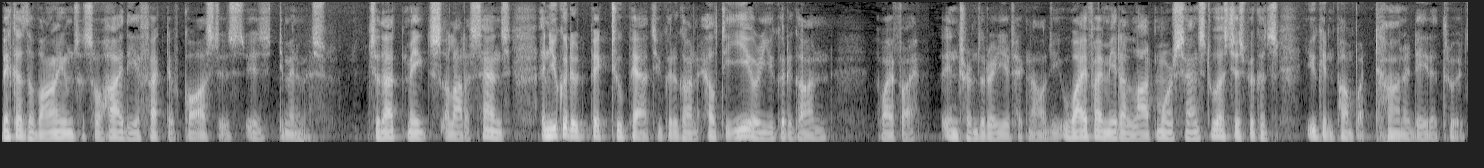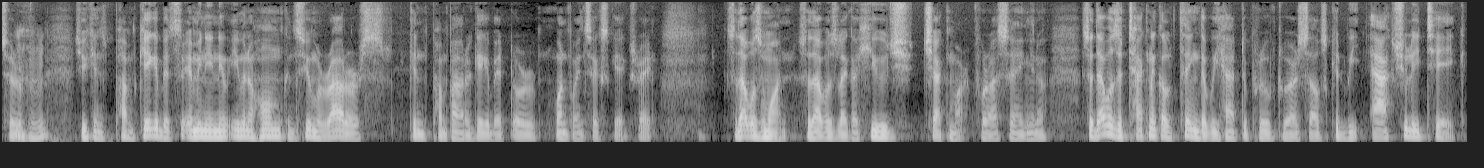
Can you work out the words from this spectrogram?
because the volumes are so high, the effective cost is is de minimis. So that makes a lot of sense. And you could have picked two paths. You could have gone LTE or you could have gone Wi Fi in terms of radio technology. Wi Fi made a lot more sense to us just because you can pump a ton of data through it. Sort of, mm-hmm. So you can pump gigabits. I mean, even a home consumer router can pump out a gigabit or 1.6 gigs, right? So that was one. So that was like a huge check mark for us saying, you know, so that was a technical thing that we had to prove to ourselves. Could we actually take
